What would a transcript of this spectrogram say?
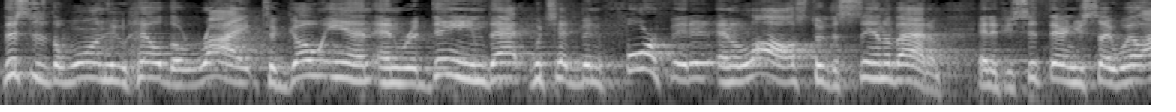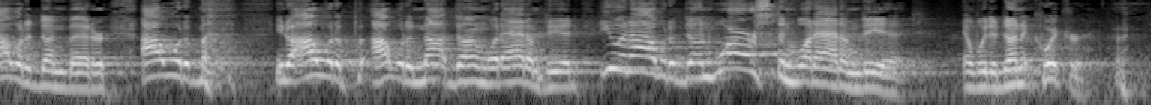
This is the one who held the right to go in and redeem that which had been forfeited and lost through the sin of Adam. And if you sit there and you say, well, I would have done better. I would have, you know, I would have, I would have not done what Adam did. You and I would have done worse than what Adam did. And we'd have done it quicker.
